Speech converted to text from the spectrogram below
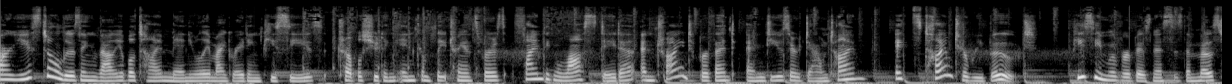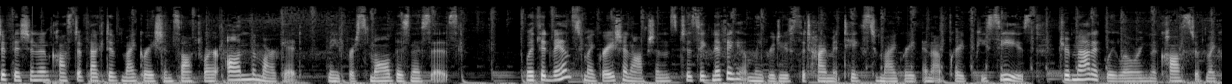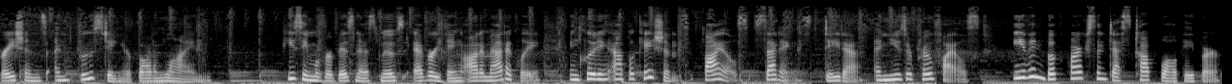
Are you still losing valuable time manually migrating PCs, troubleshooting incomplete transfers, finding lost data, and trying to prevent end user downtime? It's time to reboot. PCmover Business is the most efficient and cost effective migration software on the market, made for small businesses. With advanced migration options to significantly reduce the time it takes to migrate and upgrade PCs, dramatically lowering the cost of migrations and boosting your bottom line. PCmover Business moves everything automatically, including applications, files, settings, data, and user profiles, even bookmarks and desktop wallpaper.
